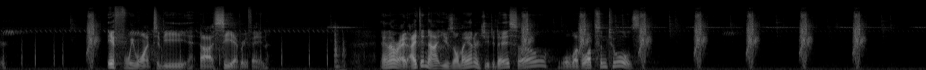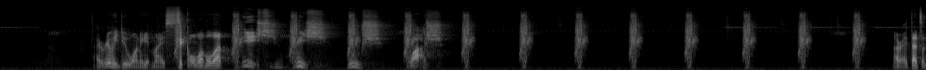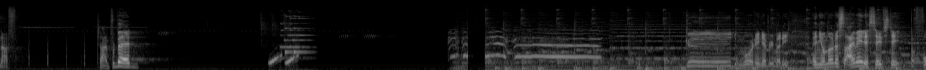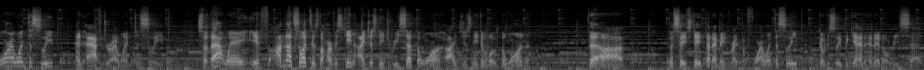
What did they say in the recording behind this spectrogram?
If we want to be uh, see everything. And alright, I did not use all my energy today, so we'll level up some tools. I really do want to get my sickle leveled up. Yeesh, whoosh, whoosh, wash. Alright, that's enough. Time for bed. Good morning, everybody. And you'll notice I made a save state before I went to sleep and after I went to sleep. So that way, if I'm not selected as the Harvest King, I just need to reset the one, I just need to load the one, the, uh, the save state that I made right before I went to sleep, go to sleep again, and it'll reset.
